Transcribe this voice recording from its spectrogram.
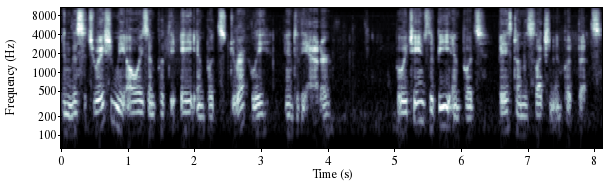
In this situation, we always input the A inputs directly into the adder, but we change the B inputs based on the selection input bits.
